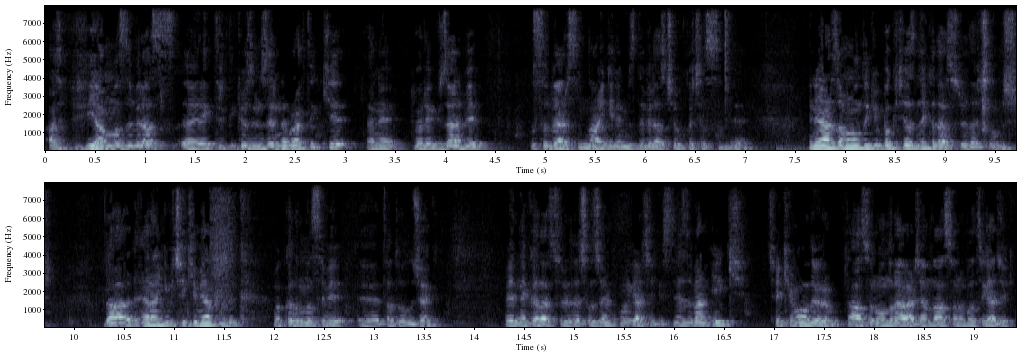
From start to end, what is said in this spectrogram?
hafif yanmazı biraz elektrikli közün üzerine bıraktık ki hani böyle güzel bir ısı versin. Nargilemiz de biraz çabuk açılsın diye. Yine her zaman olduğu gibi bakacağız ne kadar sürede açılmış. Daha herhangi bir çekim yapmadık. Bakalım nasıl bir e, tadı olacak. Ve ne kadar sürede açılacak bunu gerçekleştireceğiz. Ben ilk çekimi alıyorum. Daha sonra Onur'a vereceğim. Daha sonra Batu gelecek.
